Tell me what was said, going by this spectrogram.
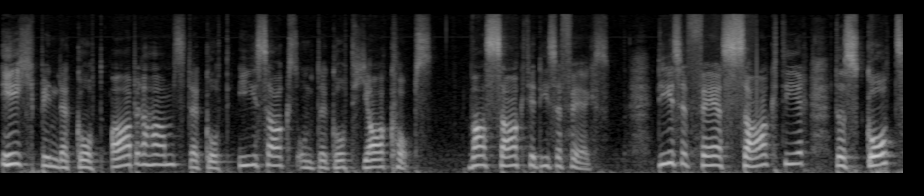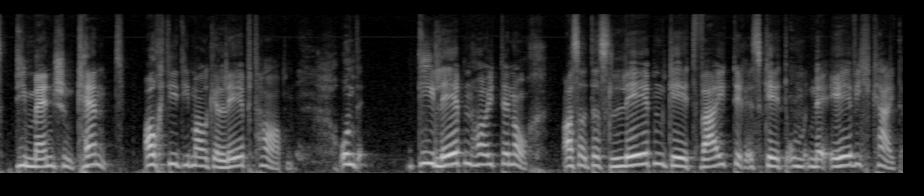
ich bin der Gott Abrahams, der Gott Isaaks und der Gott Jakobs. Was sagt dir dieser Vers? Dieser Vers sagt dir, dass Gott die Menschen kennt, auch die, die mal gelebt haben. Und die leben heute noch. Also das Leben geht weiter, es geht um eine Ewigkeit.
